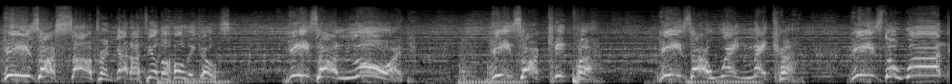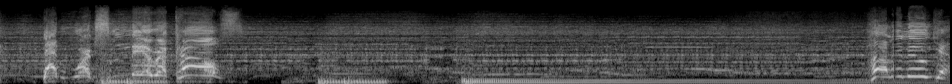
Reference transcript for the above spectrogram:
He's our sovereign. God, I feel the Holy Ghost. He's our Lord. He's our keeper. He's our way maker. He's the one that works miracles. Hallelujah.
